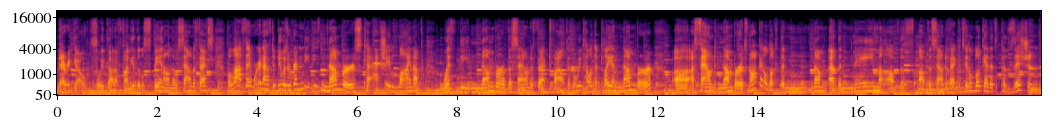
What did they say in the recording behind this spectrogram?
There we go. So we've got a funny little spin on those sound effects. The last thing we're going to have to do is we're going to need these numbers to actually line up with the number of the sound effect file. Because when we tell it to play a number, uh, a sound number, it's not going to look at the num at the name of the of the sound effect. It's going to look at its position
